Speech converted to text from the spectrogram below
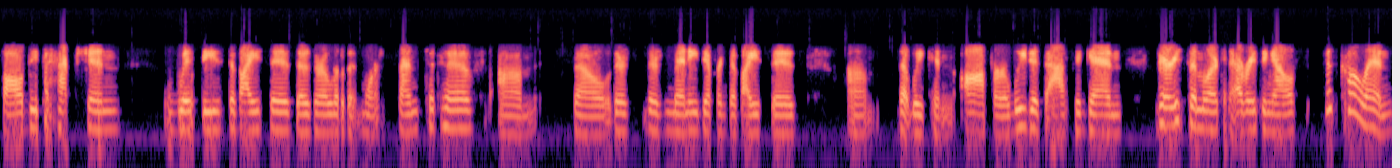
fall detection with these devices. Those are a little bit more sensitive. Um, so there's there's many different devices um, that we can offer. We just ask again, very similar to everything else. Just call in.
